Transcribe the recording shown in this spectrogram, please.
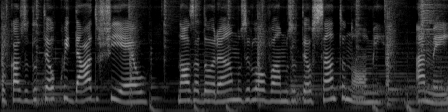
Por causa do teu cuidado fiel, nós adoramos e louvamos o teu santo nome. Amém.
